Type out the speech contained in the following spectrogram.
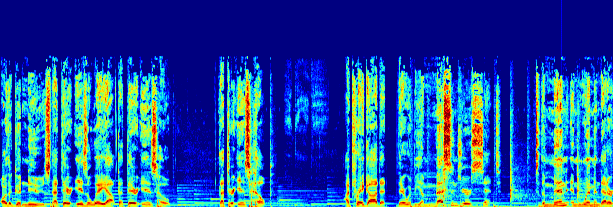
are the good news, that there is a way out, that there is hope, that there is help. I pray, God, that there would be a messenger sent to the men and women that are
